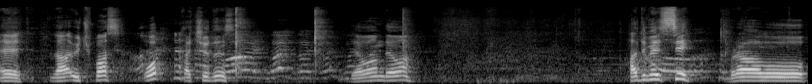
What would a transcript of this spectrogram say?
Evet, daha 3 pas. Hop, kaçırdınız. Devam, devam. Hadi Messi. Bravo.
